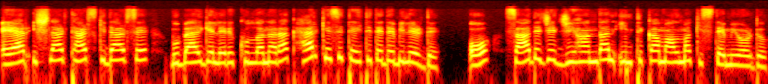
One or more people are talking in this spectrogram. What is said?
Eğer işler ters giderse bu belgeleri kullanarak herkesi tehdit edebilirdi. O sadece Cihan'dan intikam almak istemiyordu.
